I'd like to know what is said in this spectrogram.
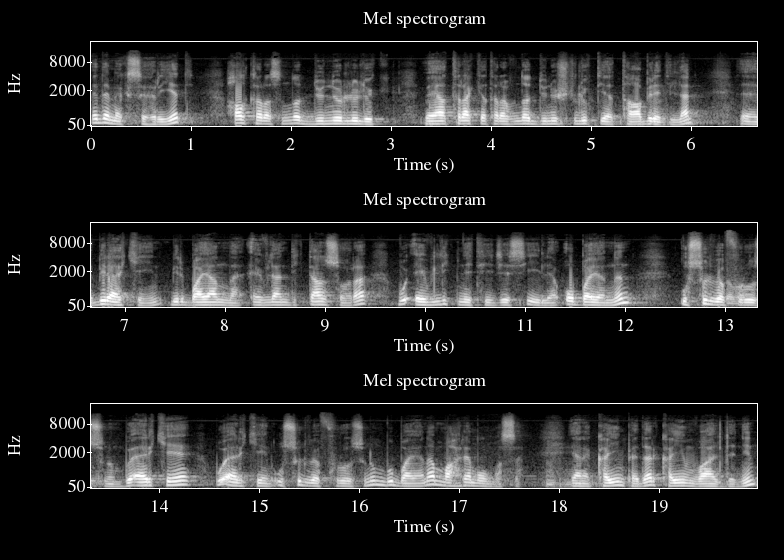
Ne demek sıhriyet? Halk arasında dünürlülük veya Trakya tarafında dünüşlülük diye tabir edilen e, bir erkeğin bir bayanla evlendikten sonra bu evlilik neticesiyle o bayanın usul ve furusunun bu erkeğe, bu erkeğin usul ve furusunun bu bayana mahrem olması. Yani kayınpeder, kayınvalidenin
